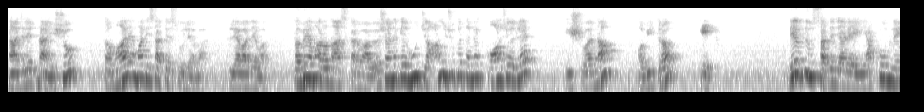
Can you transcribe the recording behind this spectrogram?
નાજરેતના ઈસુ, તમારે મારી સાથે શું લેવા લેવા દેવા? તમે અમારો નાશ કરવા આવ્યો છે અને કે હું જાણું છું કે તમે કોણ છો એટલે ઈશ્વરના પવિત્ર એક. દેવદૂત સાથે જ્યારે યાકૂબને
